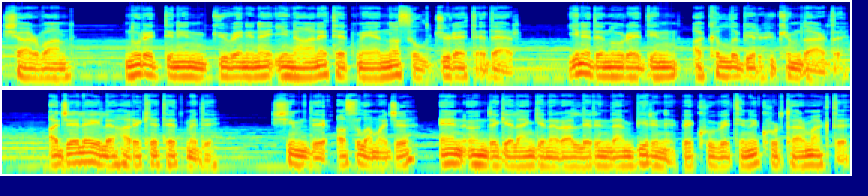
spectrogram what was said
Şarvan, Nureddin'in güvenine inanet etmeye nasıl cüret eder? Yine de Nureddin akıllı bir hükümdardı. Aceleyle hareket etmedi. Şimdi asıl amacı en önde gelen generallerinden birini ve kuvvetini kurtarmaktı.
